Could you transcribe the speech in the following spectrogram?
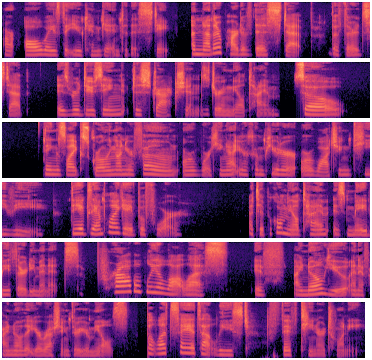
are all ways that you can get into this state. Another part of this step, the third step, is reducing distractions during mealtime. So, things like scrolling on your phone or working at your computer or watching TV. The example I gave before, a typical mealtime is maybe 30 minutes, probably a lot less if I know you and if I know that you're rushing through your meals. But let's say it's at least 15 or 20.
